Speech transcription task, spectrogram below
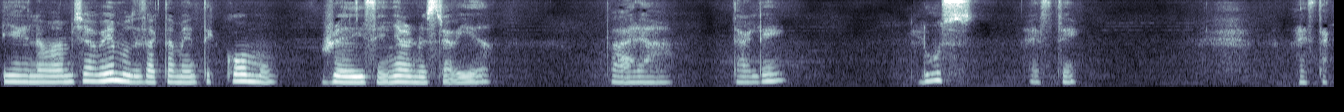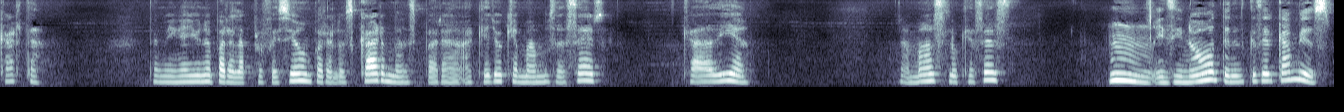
Y en la Vamsha vemos exactamente cómo rediseñar nuestra vida para darle luz a este a esta carta. También hay una para la profesión, para los karmas, para aquello que amamos hacer cada día. Nada más lo que haces. Mm, y si no, tenés que hacer cambios.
